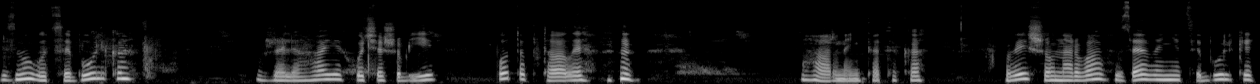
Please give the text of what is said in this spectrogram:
І знову цибулька вже лягає, хоче, щоб її потоптали. Гарненька така Вийшов, нарвав, зелені, цибульки,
